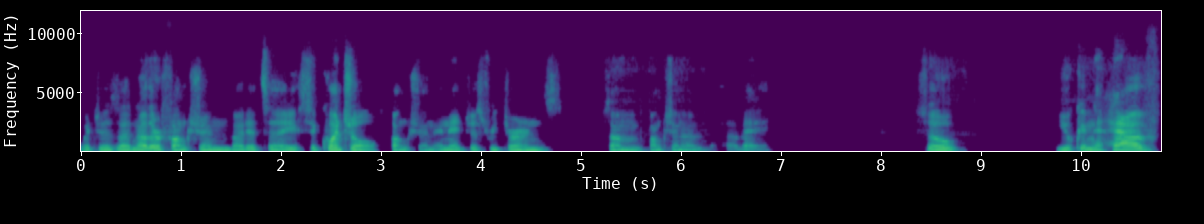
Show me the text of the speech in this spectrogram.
which is another function, but it's a sequential function and it just returns some function of, of a. So you can have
